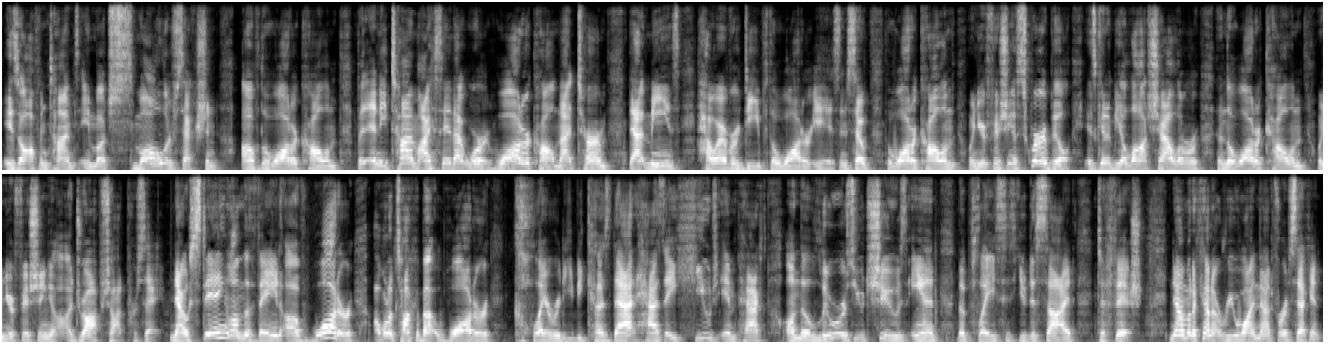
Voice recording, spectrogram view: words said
is oftentimes a much smaller section of the water column, but anytime I say that word, water column, that term, that means however deep the water is. And so the water column when you're fishing a square bill is gonna be a lot shallower than the water column when you're fishing a drop shot per se. Now staying on the vein of water, I wanna talk about water clarity because that has a huge impact on the lures you choose and the places you decide to fish. Now I'm gonna kind of rewind that for a second.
